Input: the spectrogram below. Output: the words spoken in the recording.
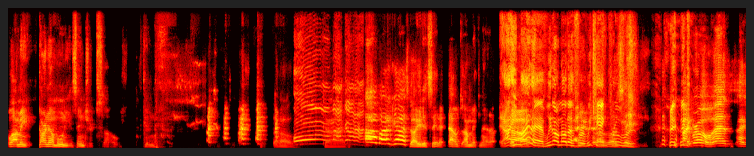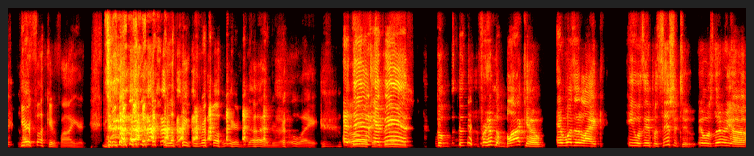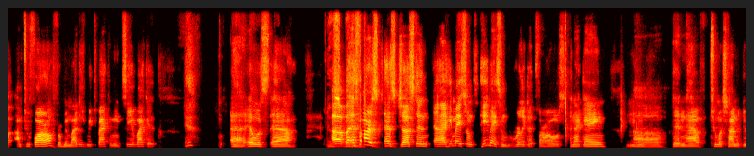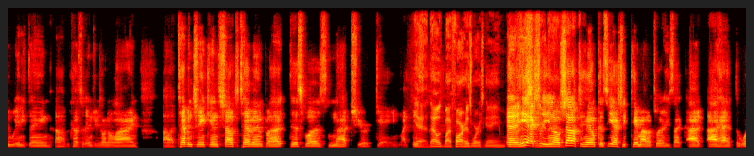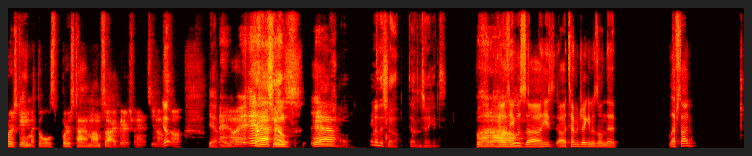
well, I mean, Darnell Mooney is injured, so couldn't. Oh, God. Oh my gosh! No, he didn't say that. that was, I'm making that up. I, he Uh, might have. We don't know that for. We can't prove it. Like, bro, that's like, You're like- fucking fired. like, bro, you're done, bro. Like, and then oh, and then the, the for him to block him, it wasn't like he was in position to. It was literally, uh, I'm too far off from him. I just reach back and see if I could. Yeah. Uh, it was, uh, It was uh, but as far as as Justin, uh, he made some he made some really good throws in that game. Mhm. Uh, didn't have too much time to do anything uh, because of the injuries on the line. Uh, Teven Jenkins, shout out to Teven, but this was not your game. Like this, yeah, that was by far his worst game. and he actually, you know, shout out to him because he actually came out on Twitter. He's like, I I had the worst game at the worst, worst time. I'm sorry, Bears fans. You know, Yep. so Yeah. and, you know, it, it Friend of the show. happens. Yeah, One of the show, Teven Jenkins. but because he uh, was, uh, he's, uh, Teven Jenkins is on that left side,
